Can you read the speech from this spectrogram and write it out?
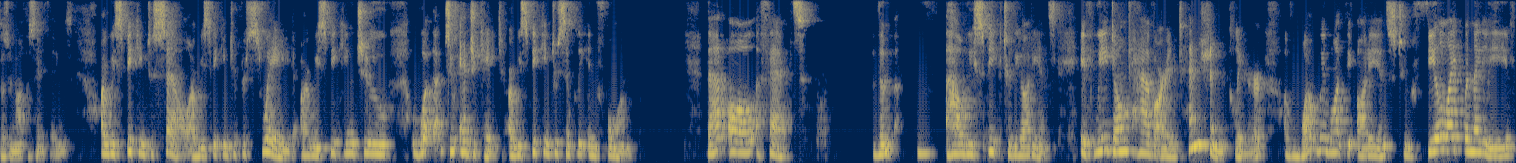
Those are not the same things. Are we speaking to sell? Are we speaking to persuade? Are we speaking to what to educate? Are we speaking to simply inform? That all affects the how we speak to the audience. If we don't have our intention clear of what we want the audience to feel like when they leave,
